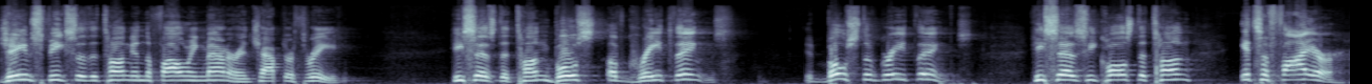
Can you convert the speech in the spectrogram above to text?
James speaks of the tongue in the following manner in chapter 3. He says, The tongue boasts of great things. It boasts of great things. He says, He calls the tongue it's a fire.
